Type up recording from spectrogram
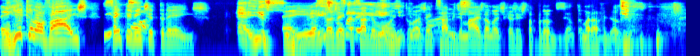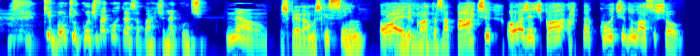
Henrique Novaes, Isso. 123. É isso. É isso, que a eu gente falei, sabe Henrique muito, a gente sabe demais da noite que a gente está produzindo. É maravilhoso. Que bom que o Cut vai cortar essa parte, né, Cut? Não. Esperamos que sim. Ou ele Aí. corta essa parte, ou a gente corta cut do nosso show.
